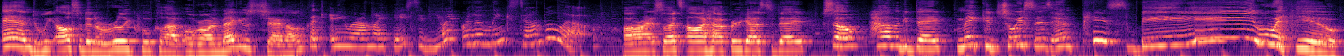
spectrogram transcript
And we also did a really cool collab over on Megan's channel. Click anywhere on my face to view it or the links down below. Alright, so that's all I have for you guys today. So, have a good day, make good choices, and peace be with you.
